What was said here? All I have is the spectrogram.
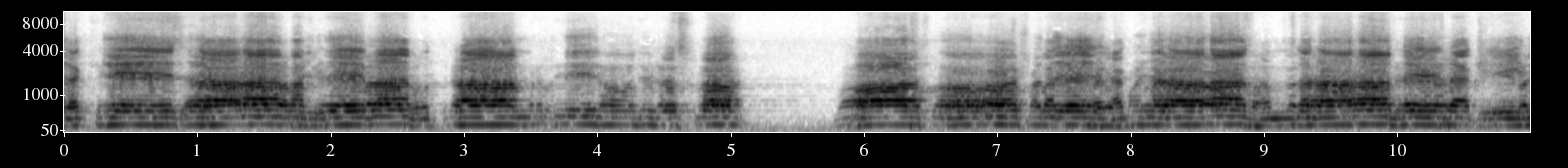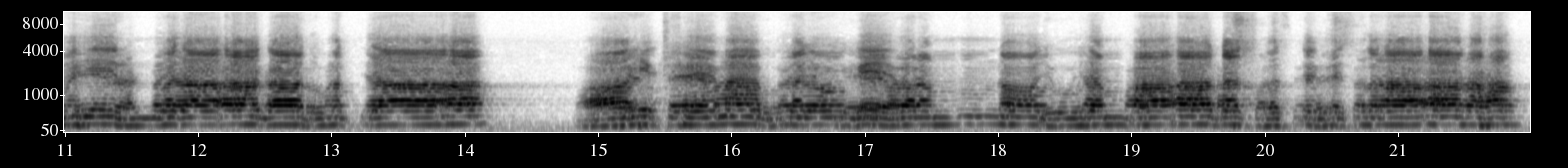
सख्ये स्यामभिदेव पुत्रान् प्रतिनो जुषस्व। वास्तोष्पदे शक्मया संसराधे रक्षीमहि रण्मया गातुमत्या क्षेमयोगे वरम् नो यूयम् सदारः अभिभावासोष्पदे विश्वारूपाण्या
